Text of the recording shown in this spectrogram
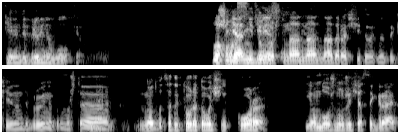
Кевин Де Брюйн и Уолкер. Слушай, Вопрос я не думаю, что интересный. на- на- надо рассчитывать на Кевина Де Брюйна, потому что ну, 20-й тур это очень скоро, и он должен уже сейчас играть.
